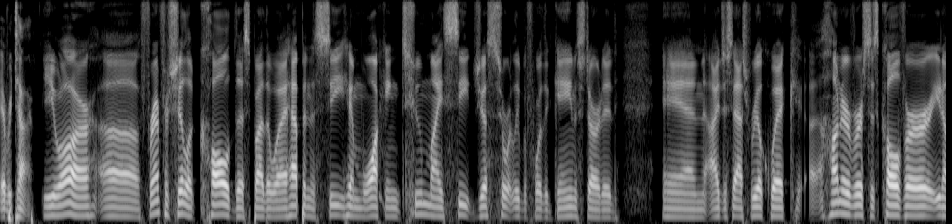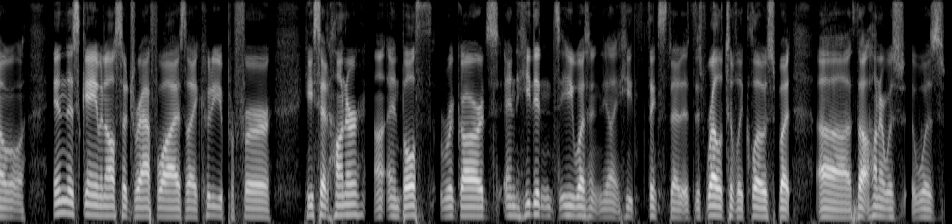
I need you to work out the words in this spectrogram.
every time. You are. Uh, Fran Fraschilla called this, by the way. I happened to see him walking to my seat just shortly before the game started and I just asked real quick, uh, Hunter versus Culver, you know, in this game and also draft wise, like who do you prefer? He said Hunter uh, in both regards, and he didn't. He wasn't. You know, he thinks that it's relatively close, but uh, thought Hunter was was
